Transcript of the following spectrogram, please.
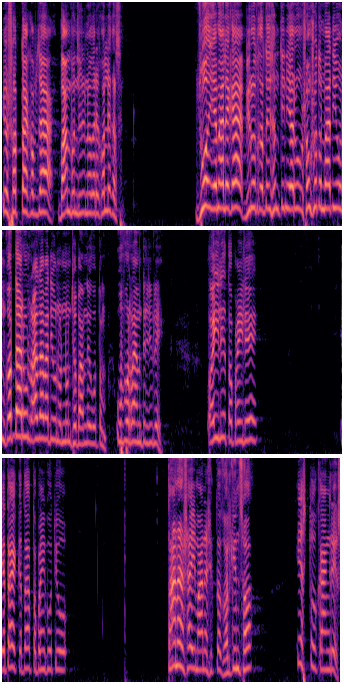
यो सत्ता कब्जा वामपन्थीले नगरे कसले गर्छन्? जो एमालेका विरोध गर्दैछन् तिनीहरू संशोधनवादी हुन् गद्दार हुन् राजावादी हुन् भन्नुहुन्थ्यो वामदेव गौतम उप प्रधानमन्त्रीज्यूले अहिले तपाईँले यता यता तपाईँको त्यो तानासाई मानसिकता झल्किन्छ। यस्तो काङ्ग्रेस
